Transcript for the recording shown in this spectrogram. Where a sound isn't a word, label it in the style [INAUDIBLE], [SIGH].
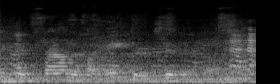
think they'd frown if I ate their exhibit. [LAUGHS]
